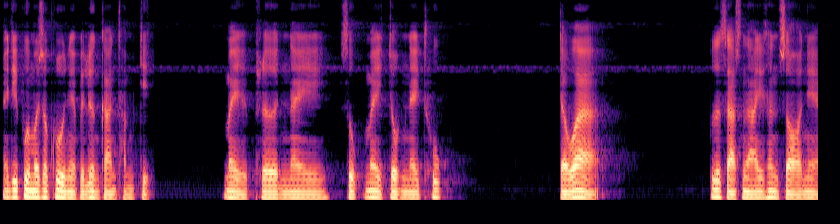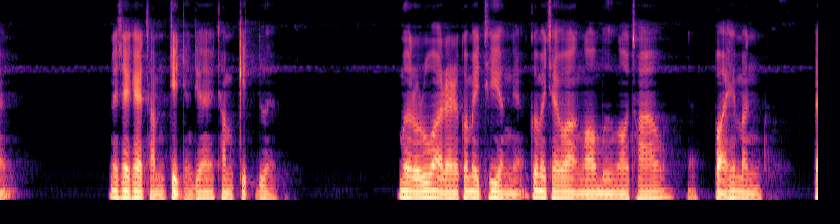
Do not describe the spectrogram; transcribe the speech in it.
ไอ้ที่พูดมาสักครู่เนี่ยเป็นเรื่องการทำจิต ไม่เพลินในสุขไม่จมในทุกข์ แต่ว่าพุทธศาสนาที่ท่านสอนเนี่ยไม่ใช่แค่ทำจิตอย่างเดียวทำกิจด้วย เมื่อเรารู้ว่าอะไรก็ไม่เที่ยงเนี่ยก็ไม่ใช่ว่างอมืองอเท้า ปล่อยให้มันแปร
